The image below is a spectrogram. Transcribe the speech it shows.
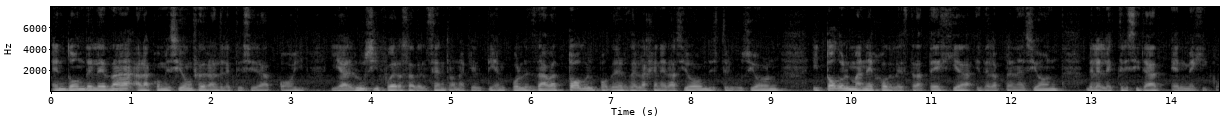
en donde le da a la Comisión Federal de Electricidad hoy y a Luz y Fuerza del Centro en aquel tiempo, les daba todo el poder de la generación, distribución, y todo el manejo de la estrategia y de la planeación de la electricidad en México.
